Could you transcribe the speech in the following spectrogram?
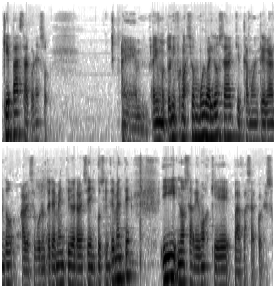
¿Qué pasa con eso? Eh, hay un montón de información muy valiosa que estamos entregando, a veces voluntariamente y otras veces inconscientemente, y no sabemos qué va a pasar con eso.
